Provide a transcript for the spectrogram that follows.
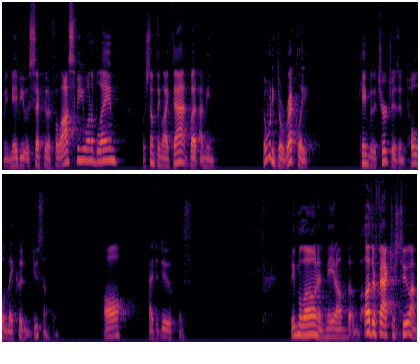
I mean, maybe it was secular philosophy you want to blame or something like that, but I mean, nobody directly came to the churches and told them they couldn't do something. All had to do was leave them alone and you know other factors too. I'm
